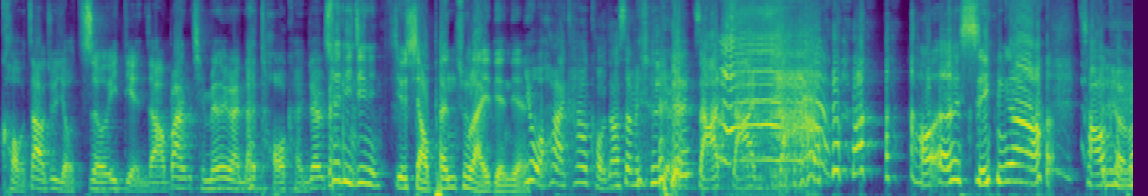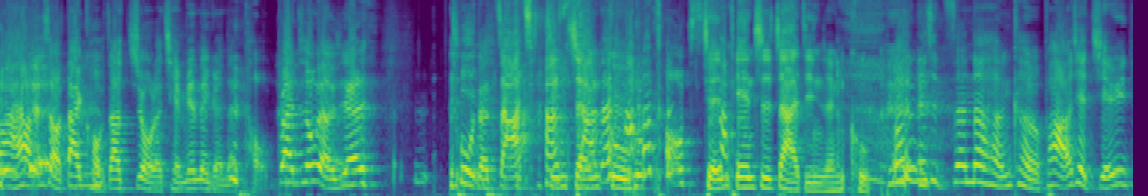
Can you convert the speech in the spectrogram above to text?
口罩就有遮一点，你知道不然前面那个人的头可能就……所以你已经有小喷出来一点点。因为我后来看到口罩上面就是有些渣渣，你知道吗？好恶心哦，超可怕！还好那时候戴口罩救了前面那个人的头，不然就是会有些。吐的炸 金针菇，前天吃炸金针菇，那是真的很可怕。而且捷运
